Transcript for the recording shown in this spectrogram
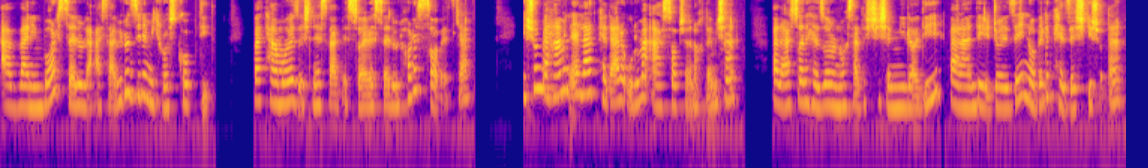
اولین بار سلول عصبی رو زیر میکروسکوپ دید و تمایزش نسبت به سایر سلول ها رو ثابت کرد. ایشون به همین علت پدر علوم اعصاب شناخته میشن و در سال 1906 میلادی برنده جایزه نوبل پزشکی شدن.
